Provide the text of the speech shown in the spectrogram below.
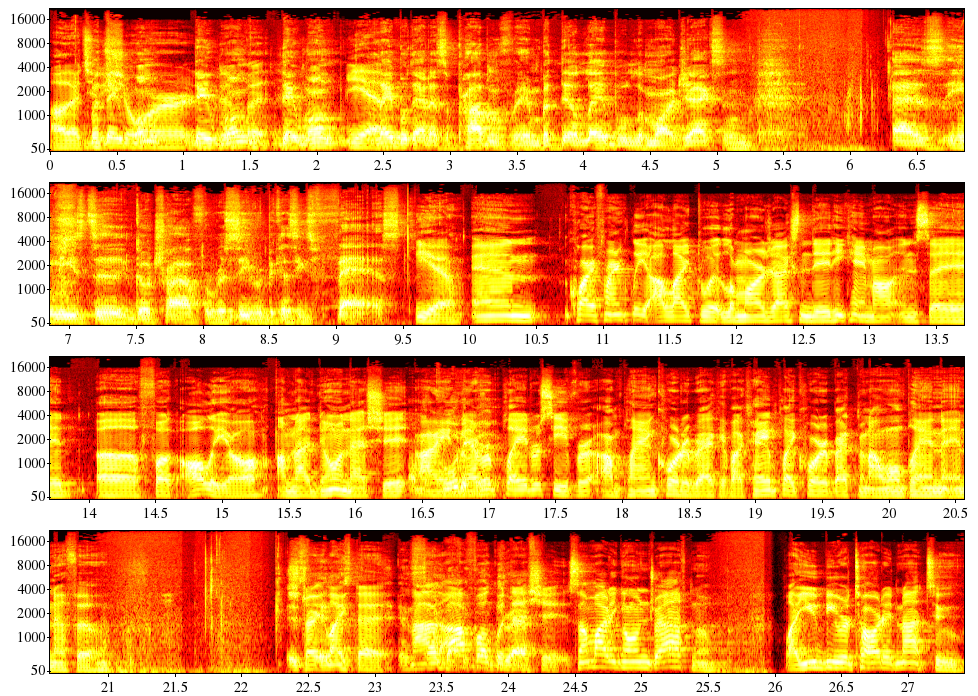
oh, they're too But they short. won't. They won't. but- they won't Yeah. label that as a problem for him. But they'll label Lamar Jackson as he needs to go try out for receiver because he's fast. Yeah, and quite frankly, I liked what Lamar Jackson did. He came out and said, uh, "Fuck all of y'all. I'm not doing that shit. I ain't never played receiver. I'm playing quarterback. If I can't play quarterback, then I won't play in the NFL. Straight like that. and I, I fuck with that shit. Somebody gonna draft him. Like you'd be retarded not to.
